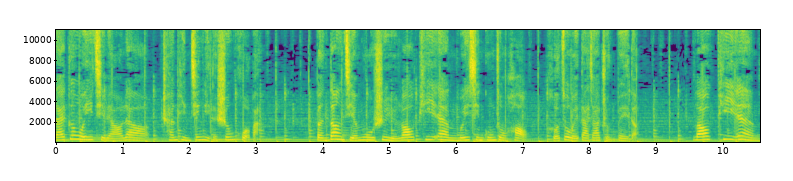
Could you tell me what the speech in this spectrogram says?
来跟我一起聊聊产品经理的生活吧。本档节目是与 Love PM 微信公众号合作为大家准备的。Love PM，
